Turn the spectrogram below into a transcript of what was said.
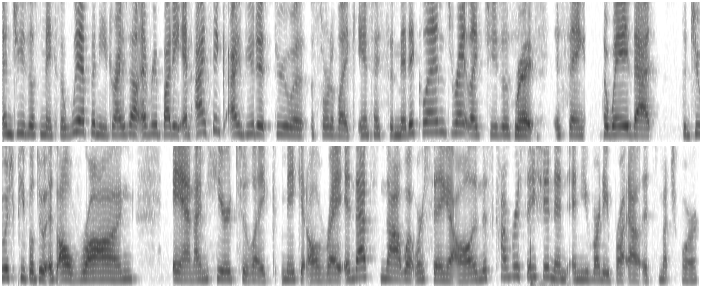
and Jesus makes a whip and he drives out everybody. And I think I viewed it through a, a sort of like anti-Semitic lens, right? Like Jesus right. is saying the way that the Jewish people do it is all wrong. And I'm here to like make it all right. And that's not what we're saying at all in this conversation. And and you've already brought out it's much more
